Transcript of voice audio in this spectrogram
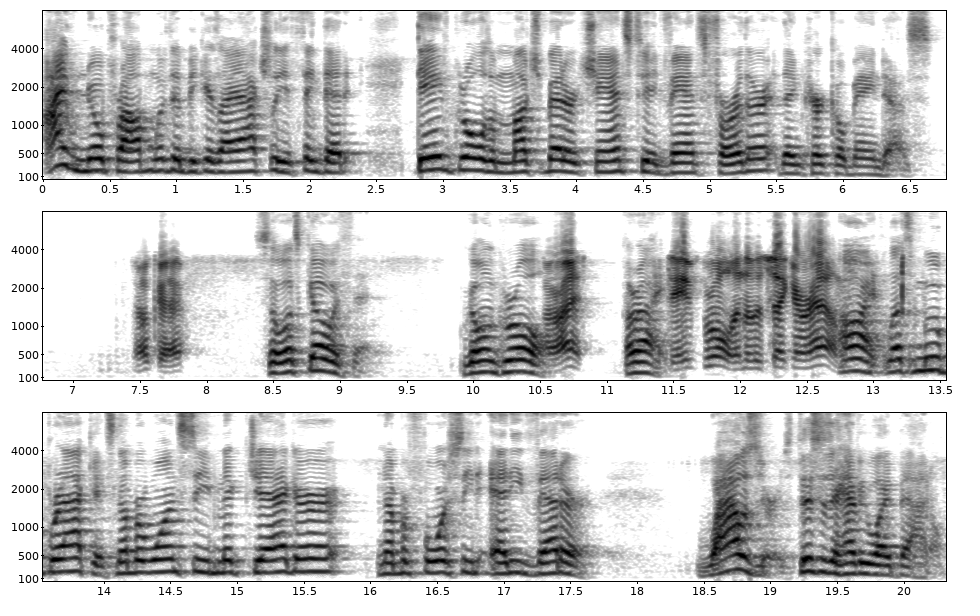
I have no problem with it because I actually think that Dave Grohl has a much better chance to advance further than Kurt Cobain does. Okay. So let's go with it. We're going Grohl. All right. All right. Dave Grohl into the second round. All right, let's move brackets. Number one seed Mick Jagger. Number four seed Eddie Vedder. Wowzers! This is a heavyweight battle.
